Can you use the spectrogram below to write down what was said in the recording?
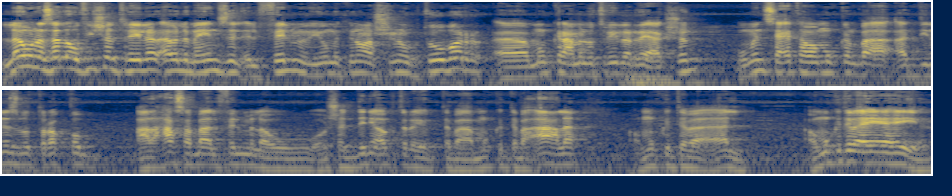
لو نزل official trailer قبل ما ينزل الفيلم بيوم 22 أكتوبر آه، ممكن اعمل له trailer reaction ومن ساعتها هو ممكن بقى أدي نسبة ترقب على حسب بقى الفيلم. لو شدني أكتر تبقى ممكن تبقى أعلى أو ممكن تبقى أقل أو ممكن تبقى هي هي.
